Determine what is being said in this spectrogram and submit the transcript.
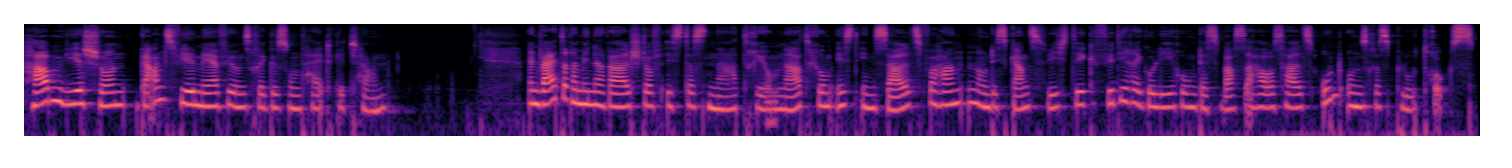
haben wir schon ganz viel mehr für unsere Gesundheit getan. Ein weiterer Mineralstoff ist das Natrium. Natrium ist in Salz vorhanden und ist ganz wichtig für die Regulierung des Wasserhaushalts und unseres Blutdrucks.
